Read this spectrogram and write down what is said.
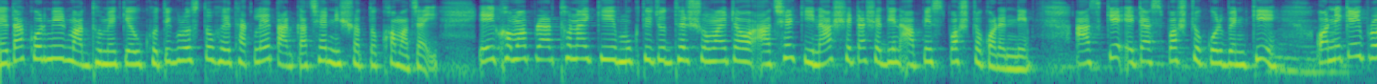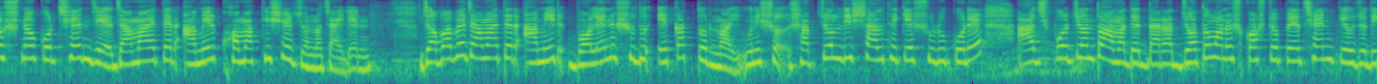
নেতাকর্মীর মাধ্যমে কেউ ক্ষতিগ্রস্ত হয়ে থাকলে তার কাছে নিঃশর্ত ক্ষমা চাই। এই ক্ষমা প্রার্থনায় কি মুক্তিযুদ্ধের সময়টাও আছে কি না সেটা সেদিন আপনি স্পষ্ট করেননি। আজকে এটা স্পষ্ট করবেন কি? অনেকেই প্রশ্ন করছেন যে জামায়াতের আমির ক্ষমা কিসের জন্য চাইলেন? জবাবে জামায়াতের আমির বলেন শুধু একাত্তর নয়, উনিশশো সাল থেকে শুরু করে আজ পর্যন্ত আমাদের দ্বারা যত মানুষ কষ্ট পেয়েছেন, কেউ যদি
